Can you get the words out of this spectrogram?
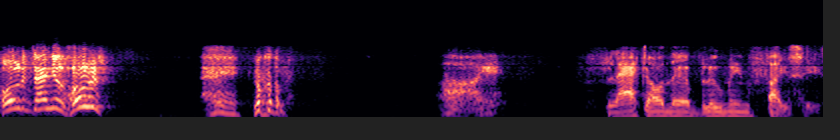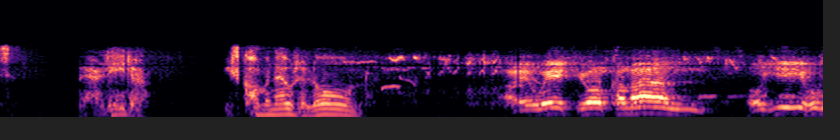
Hold it, Daniel, hold it. Hey, look at them. Aye. Flat on their blooming faces. Their leader. He's coming out alone. I await your command, O ye who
